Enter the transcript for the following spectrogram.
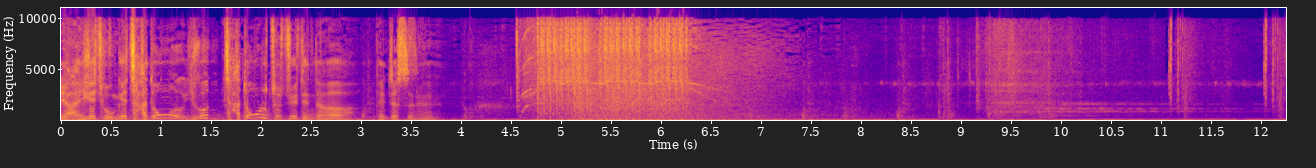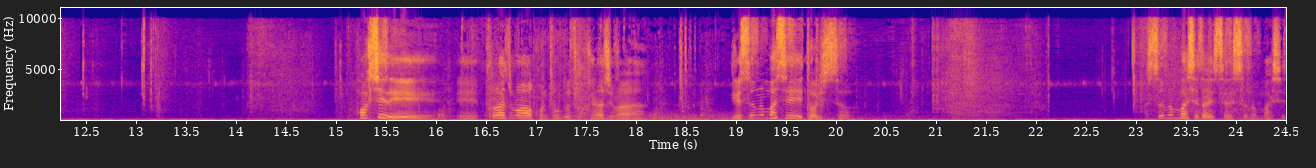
야 이게 좋은 게 자동으로 이거 자동으로 조준이 된다 벤저스는 확실히 예, 플라즈마 권총도 좋긴 하지만 이게 쓰는 맛이 더 있어. 쓰는 맛이 더 있어요 쓰는 맛이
